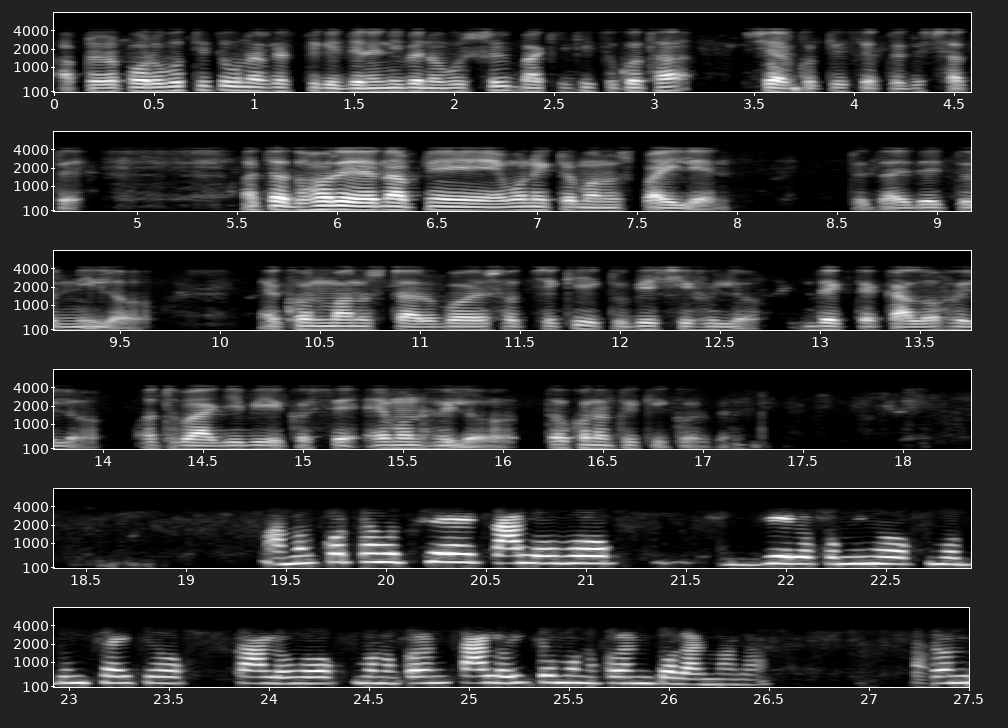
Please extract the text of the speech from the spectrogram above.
আপনারা পরবর্তীতে ওনার কাছ থেকে জেনে নেবেন অবশ্যই। বাকি কিছু কথা শেয়ার করতেছি আপনাদের সাথে। আচ্ছা ধরেন আপনি এমন একটা মানুষ পাইলেন। একটা দায় দায়িত্ব নিল। এখন মানুষটার বয়স হচ্ছে কি একটু বেশি হইল, দেখতে কালো হইল, অথবা আগে বিয়ে করছে এমন হইল, তখন আপনি কি করবেন? আমার কথা হচ্ছে কালো হোক, যেরকমই হোক, মধ্যম সাইজ হোক, কালো হোক, মনে করেন কালোই তো মনে করেন গলার মালা। কারণ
